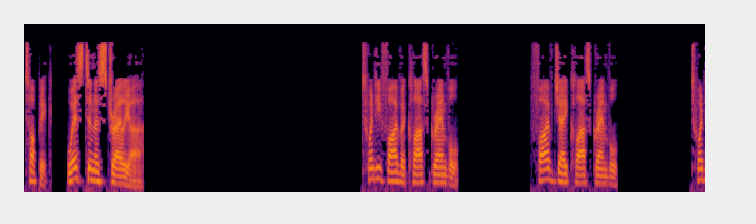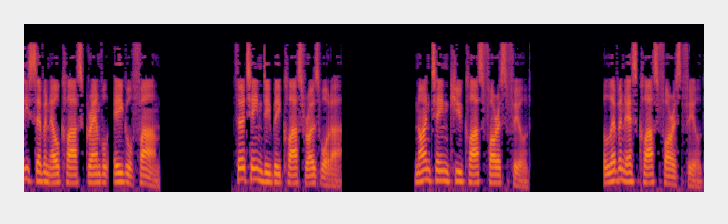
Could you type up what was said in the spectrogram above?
Topic Western Australia. 25 A class Granville. 5J class Granville. 27 L class Granville Eagle Farm. 13 DB class Rosewater. 19 Q class Forestfield 11 S class Forestfield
